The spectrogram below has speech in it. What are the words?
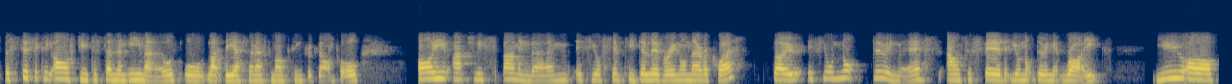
specifically asked you to send them emails or like the SMS marketing, for example, are you actually spamming them if you're simply delivering on their request? So if you're not doing this out of fear that you're not doing it right, you are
